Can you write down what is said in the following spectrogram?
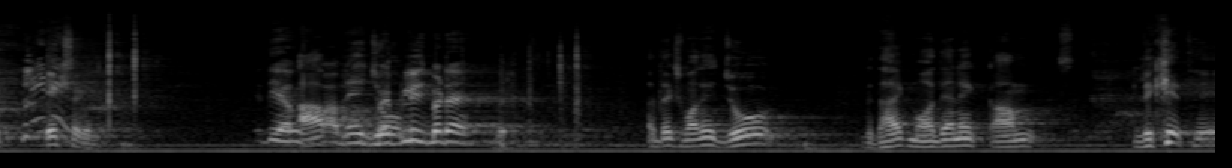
एक एक सेकंड आपने जो प्लीज़ बैठे अध्यक्ष महोदय जो विधायक महोदय ने काम लिखे थे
